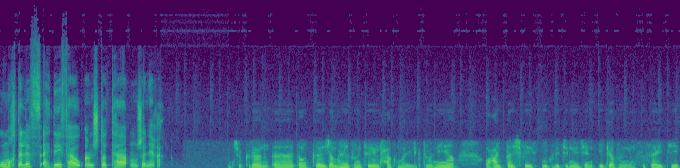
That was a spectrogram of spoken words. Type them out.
ومختلف أهدافها وأنشطتها en général شكرا. donc الجمعية التونسية للحوكمة الإلكترونية وعلى ال page Facebook The Tunisian E-Governance Society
